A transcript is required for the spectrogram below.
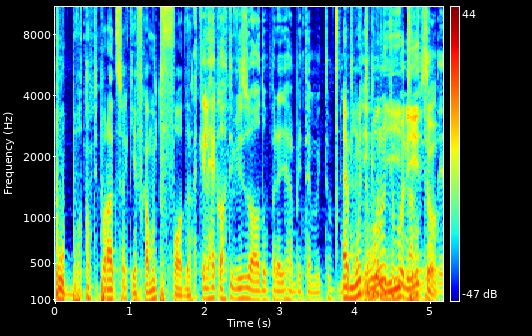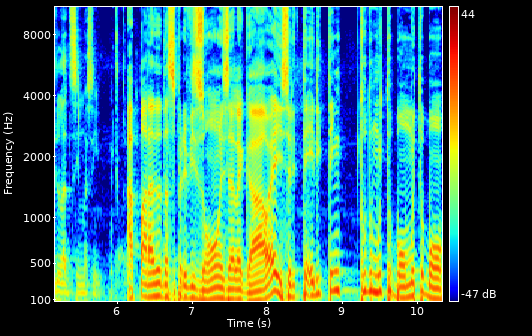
Pô, botar uma temporada disso aqui, ia ficar muito foda. Aquele recorte visual do prédio realmente é muito É muito Muito bonito. A bonito. dele lá de cima, assim. A parada das previsões é legal. É isso, ele tem, ele tem tudo muito bom, muito bom.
